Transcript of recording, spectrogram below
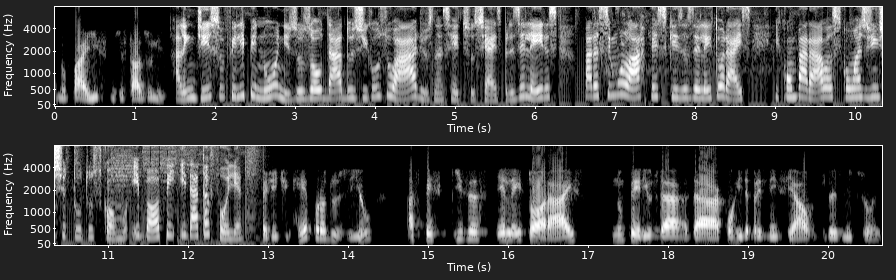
no, país, nos Estados Unidos. Além disso, Felipe Nunes usou dados de usuários nas redes sociais brasileiras para simular pesquisas eleitorais e compará-las com as de institutos como Ibope e Datafolha. A gente reproduziu as pesquisas eleitorais no período da, da corrida presidencial de 2018.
